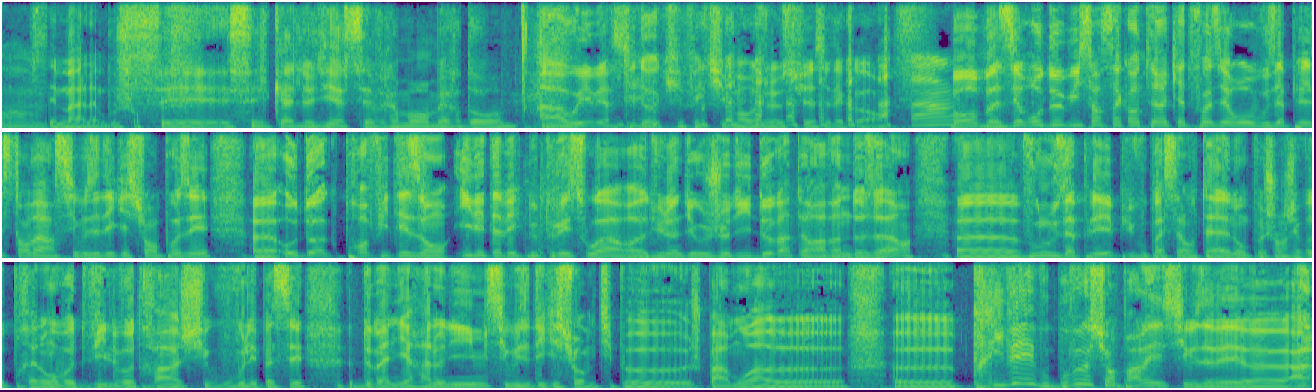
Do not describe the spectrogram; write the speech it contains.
hein. C'est mal un bouchon. C'est c'est le cas de le dire, c'est vraiment emmerdant. hein. Ah oui, merci Doc, effectivement, je suis assez d'accord. Hein Bon, bah 02 851 4x0, vous appelez le standard si vous avez des questions à poser euh, au Doc, profitez-en, il est avec nous tous les soirs, euh, du lundi au jeudi, de 20h à 22h. Euh, vous nous appelez, puis vous passez à l'antenne, on peut changer votre prénom, votre ville, votre âge, si vous voulez passer de manière anonyme, si vous avez des questions un petit peu, euh, je sais pas moi, euh, euh, privées, vous pouvez aussi en parler si vous avez euh, ah,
